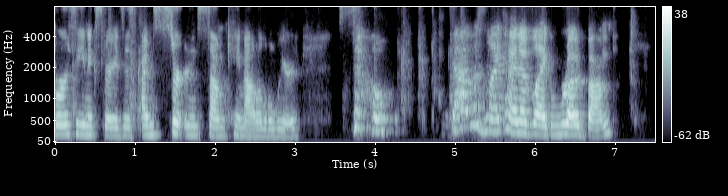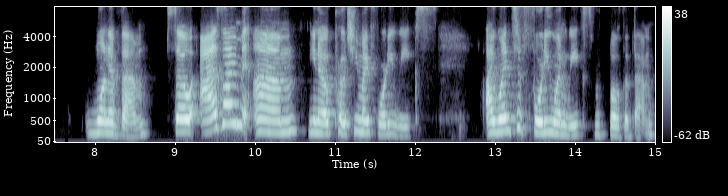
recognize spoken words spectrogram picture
birthing experiences i'm certain some came out a little weird. So that was my kind of like road bump one of them. So as i'm um you know approaching my 40 weeks i went to 41 weeks with both of them.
